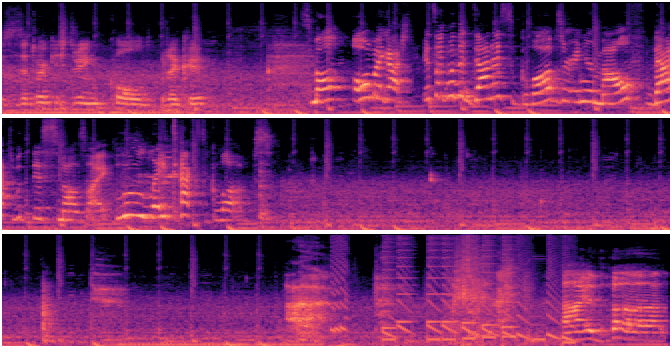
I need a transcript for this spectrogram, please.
This is a Turkish drink called rakı. Smell, my gosh. It's like when the dentist gloves are in your mouth. That's what this smells like. Blue latex gloves. Hayda.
